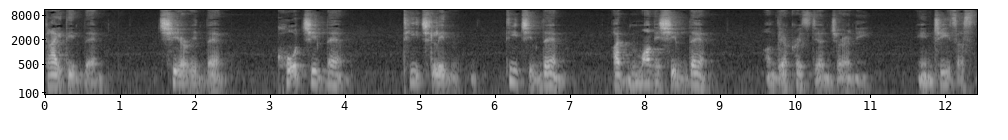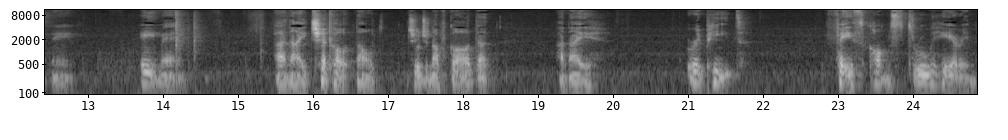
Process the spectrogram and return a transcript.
guiding them, cheering them, coaching them, teaching, teaching them, admonishing them on their Christian journey. In Jesus' name, amen. And I check out now, children of God, that, and I repeat, faith comes through hearing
